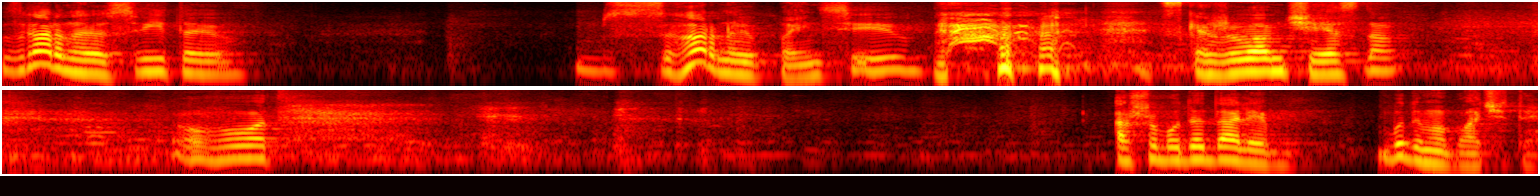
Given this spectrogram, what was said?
з гарною освітою, з гарною пенсією, скажу вам чесно. От. А що буде далі, будемо бачити.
